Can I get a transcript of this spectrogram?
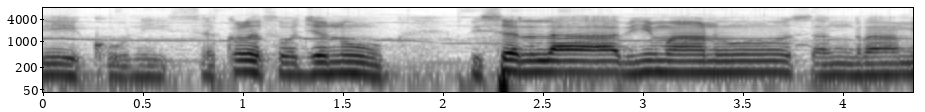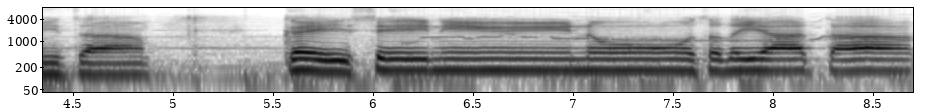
देखोनी सकळ स्वजनू. विसरला अभिमानू संग्रामीचा. कैसे नेनो सदयाता?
